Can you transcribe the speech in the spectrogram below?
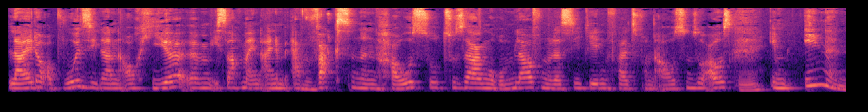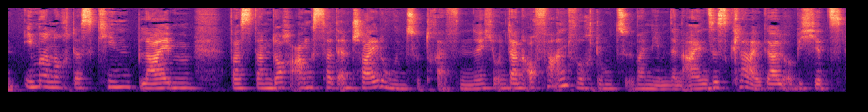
leider, obwohl sie dann auch hier, ähm, ich sag mal, in einem erwachsenen Haus sozusagen rumlaufen, oder das sieht jedenfalls von außen so aus, mhm. im Innen immer noch das Kind bleiben, was dann doch Angst hat, Entscheidungen zu treffen nicht? und dann auch Verantwortung zu übernehmen. Denn eins ist klar, egal ob ich jetzt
